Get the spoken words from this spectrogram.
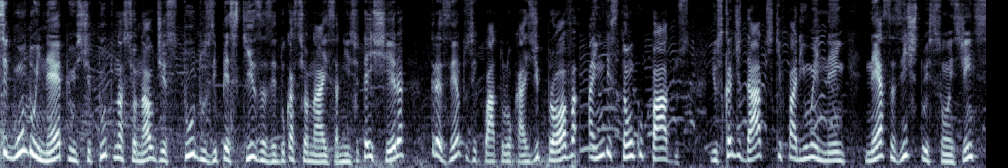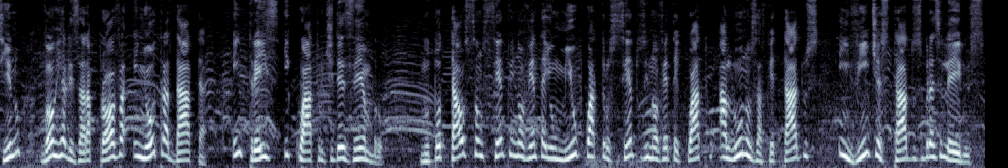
Segundo o INEP, o Instituto Nacional de Estudos e Pesquisas Educacionais Anísio Teixeira, 304 locais de prova ainda estão ocupados e os candidatos que fariam o Enem nessas instituições de ensino vão realizar a prova em outra data, em 3 e 4 de dezembro. No total, são 191.494 alunos afetados em 20 estados brasileiros.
